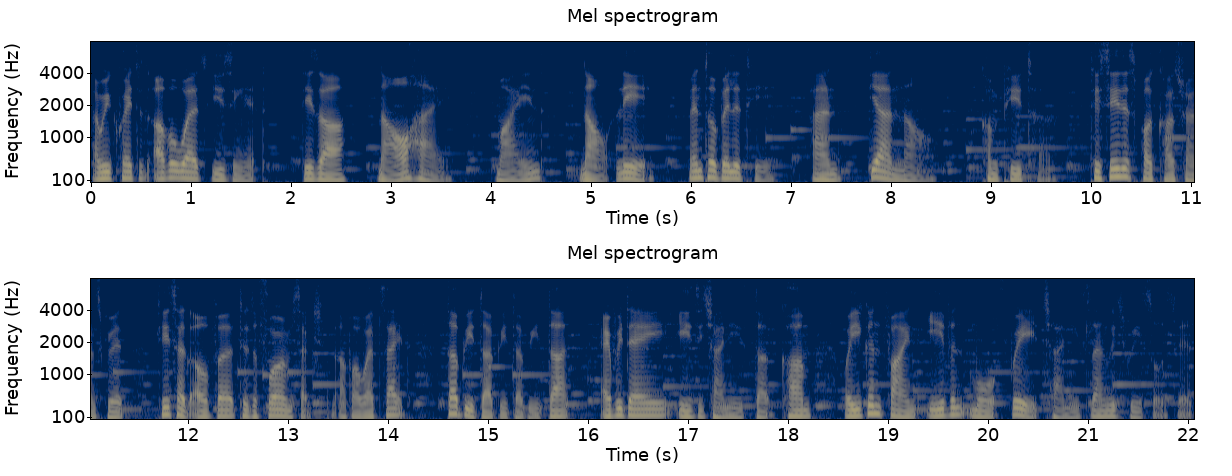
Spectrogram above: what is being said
and we created other words using it. These are nao hai, mind, nao li, mental ability, and dian nao, computer. To see this podcast transcript, please head over to the forum section of our website www.everydayeasychinese.com where you can find even more free Chinese language resources.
